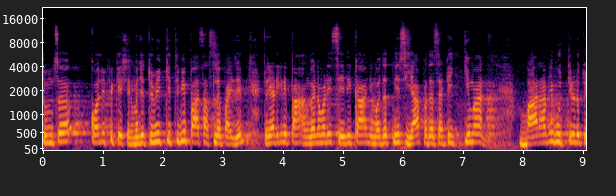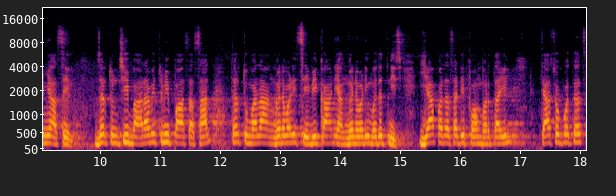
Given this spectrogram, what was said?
तुमचं क्वालिफिकेशन म्हणजे तुम्ही कितवी पास असलं पाहिजे. तर या ठिकाणी पहा अंगणवाडी सेविका आणि मदतनीस या पदासाठी किमान बारावी उत्तीर्ण तुम्ही असेल. जर तुमची बारावी तुम्ही पास असाल तर तुम्हाला अंगणवाडी सेविका आणि अंगणवाडी मदतनीस या पदासाठी फॉर्म भरता येईल. त्यासोबतच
